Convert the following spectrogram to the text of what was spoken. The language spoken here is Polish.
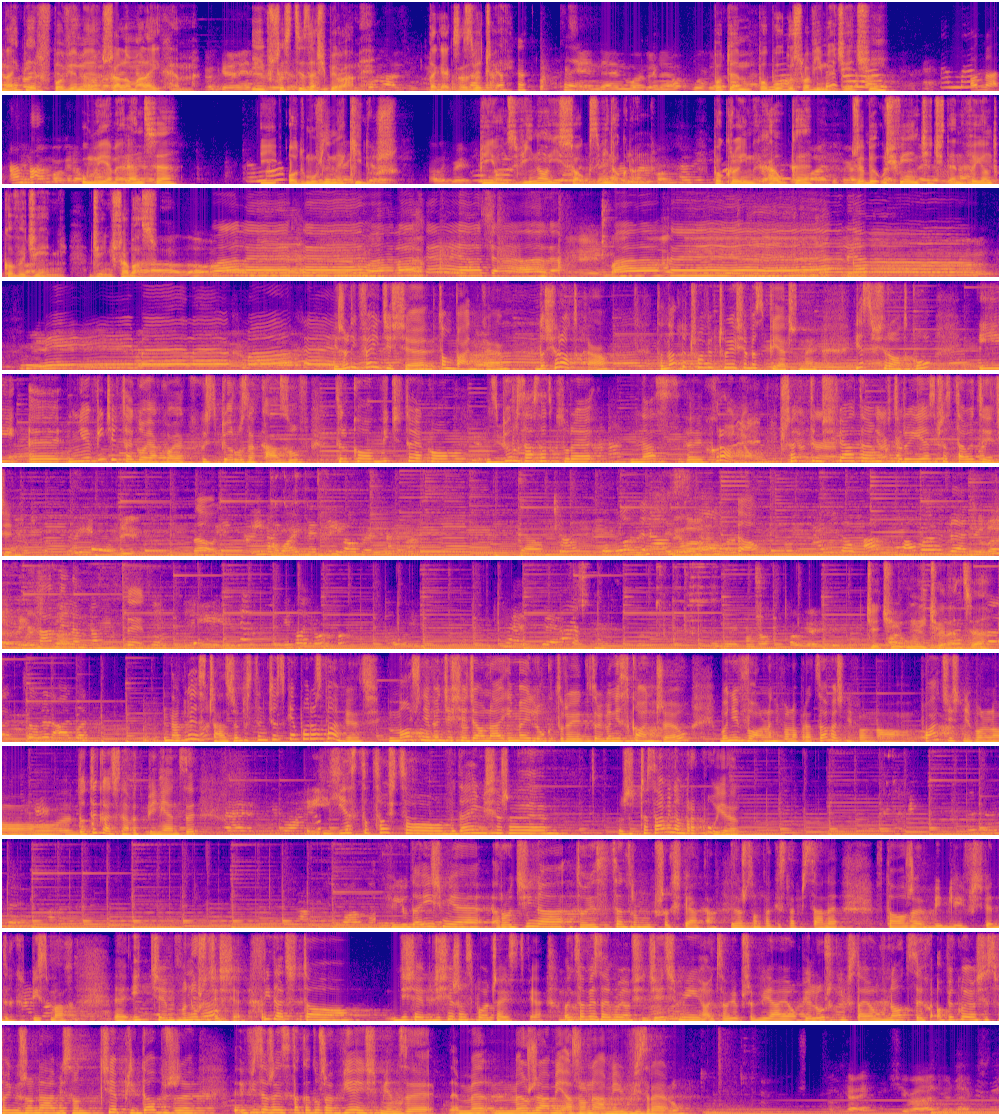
Najpierw powiemy Shalom Aleichem i wszyscy zaśpiewamy, tak jak zazwyczaj. Potem pobłogosławimy dzieci, umyjemy ręce i odmówimy kidusz, pijąc wino i sok z winogron. Pokroimy chałkę, żeby uświęcić ten wyjątkowy dzień, dzień szabasu. Malechem, Malacheja, Shalom, Jeżeli wejdzie się w tą bańkę do środka, to nagle człowiek czuje się bezpieczny. Jest w środku i y, nie widzi tego jako jakiegoś zbioru zakazów, tylko widzi to jako zbiór zasad, które nas y, chronią przed tym światem, który jest przez cały tydzień. No, no. So Dzieci, umyjcie ręce. Nagle jest czas, żeby z tym dzieckiem porozmawiać. Mąż nie będzie siedział na e-mailu, który, którego nie skończył, bo nie wolno, nie wolno pracować, nie wolno płacić, nie wolno dotykać nawet pieniędzy. I jest to coś, co wydaje mi się, że, że czasami nam brakuje. W judaizmie rodzina to jest centrum wszechświata. Zresztą tak jest napisane w Torze, w Biblii, w świętych pismach. E, Idźcie, mnóżcie się. Widać to dzisiaj w dzisiejszym społeczeństwie. Ojcowie zajmują się dziećmi, ojcowie przewijają pieluszki, wstają w nocy, opiekują się swoimi żonami, są ciepli, dobrzy. Widzę, że jest taka duża więź między mę- mężami a żonami w Izraelu. Okay, Shiran, you're next.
